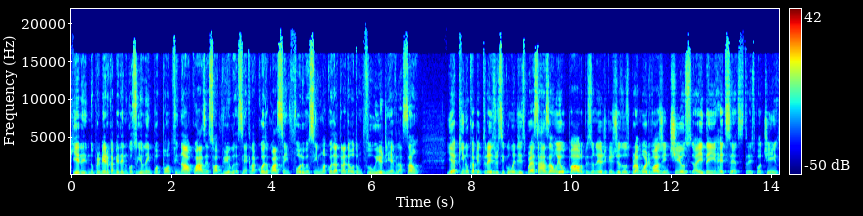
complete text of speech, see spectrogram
que ele no primeiro capítulo ele não conseguiu nem ponto final, quase, é só vírgula, assim, aquela coisa quase sem fôlego, assim, uma coisa atrás da outra, um fluir de revelação. E aqui no capítulo 3, versículo 1, ele diz: Por essa razão, eu, Paulo, prisioneiro de Cristo Jesus, por amor de vós gentios, aí tem reticências, três pontinhos,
